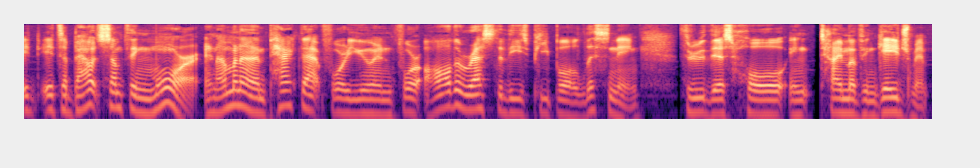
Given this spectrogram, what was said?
It, it's about something more. And I'm going to unpack that for you and for all the rest of these people listening through this whole time of engagement.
